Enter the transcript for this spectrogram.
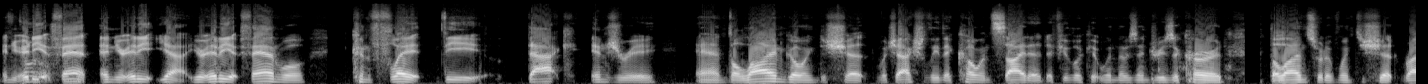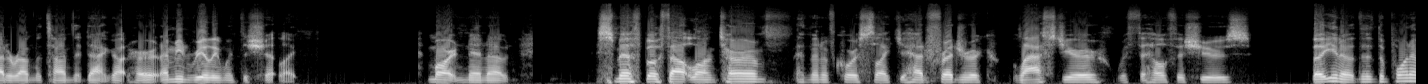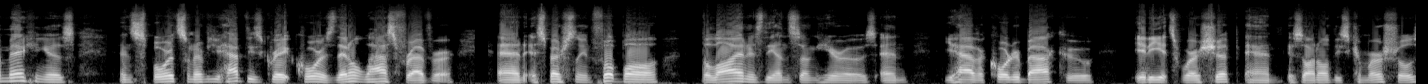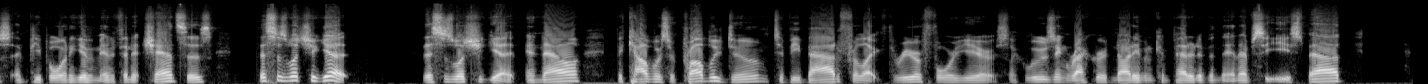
And your idiot fan and your idiot yeah, your idiot fan will conflate the Dak injury and the line going to shit, which actually they coincided. If you look at when those injuries occurred, the line sort of went to shit right around the time that Dak got hurt. I mean, really went to shit. Like Martin and uh, Smith both out long term, and then of course, like you had Frederick last year with the health issues. But you know, the the point I'm making is, in sports, whenever you have these great cores, they don't last forever, and especially in football the line is the unsung heroes, and you have a quarterback who idiots worship and is on all these commercials, and people want to give him infinite chances. This is what you get. This is what you get. And now the Cowboys are probably doomed to be bad for like three or four years, like losing record, not even competitive in the NFC East bad.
